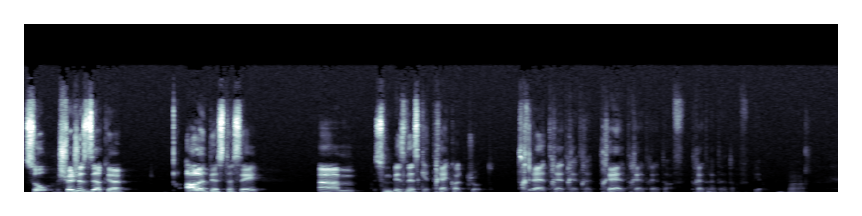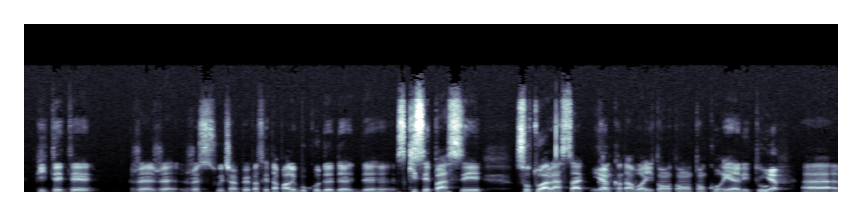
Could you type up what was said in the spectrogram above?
So, je fais juste dire que, all of this to say, um, c'est une business qui est très cutthroat. Très, très, très, très, très, très, très tough. Très, très, très tough. Yeah. Puis t'es- je, je, je switch un peu parce que tu as parlé beaucoup de, de, de ce qui s'est passé, surtout à la SAC, Yep. quand, quand tu as envoyé ton, ton, ton courriel et tout. Yep. Euh,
